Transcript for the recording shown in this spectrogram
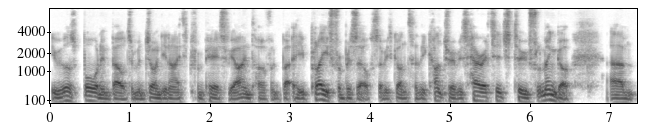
he was born in Belgium and joined United from PSV Eindhoven, but he plays for Brazil. So he's gone to the country of his heritage to Flamengo. Um,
